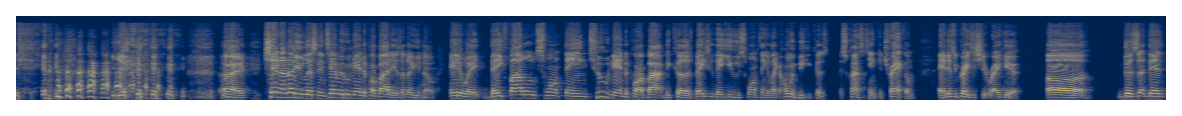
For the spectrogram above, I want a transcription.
yeah. All right. Shannon, I know you're listening. Tell me who Nanda Parbat is. I know you know. Anyway, they followed Swamp Thing to Nanda Parbat because basically they use Swamp Thing as like a homing beacon because Constantine can track them. And this is crazy shit right here. Uh the, the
